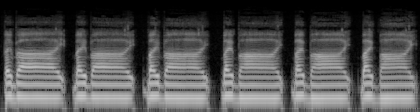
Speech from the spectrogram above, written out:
バイ、バイ。バイ、バイ。バイ、バイ。バイ、バイ。バイ、バイ。バイ、バイ。バイ、バイ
